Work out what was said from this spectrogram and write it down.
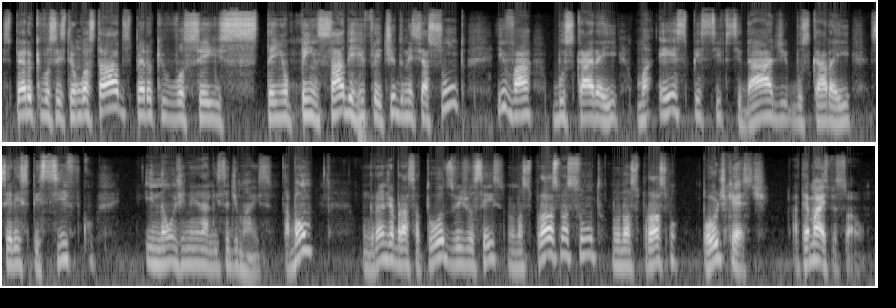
Espero que vocês tenham gostado, espero que vocês tenham pensado e refletido nesse assunto e vá buscar aí uma especificidade, buscar aí ser específico e não generalista demais, tá bom? Um grande abraço a todos, vejo vocês no nosso próximo assunto, no nosso próximo podcast. Até mais, pessoal.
